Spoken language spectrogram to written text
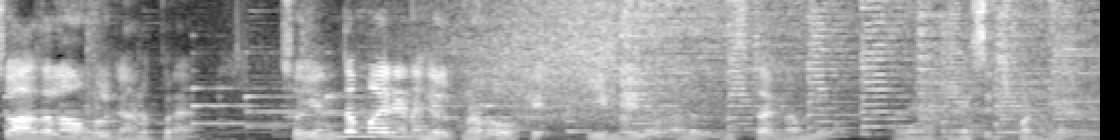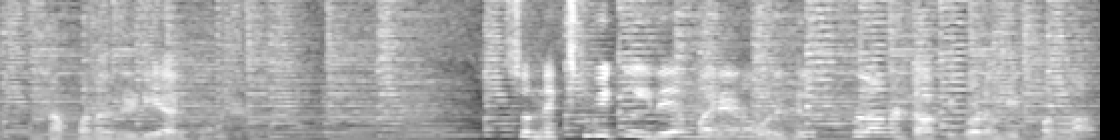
ஸோ அதெல்லாம் உங்களுக்கு அனுப்புகிறேன் ஸோ எந்த மாதிரியான ஹெல்ப்னாலும் ஓகே இமெயிலோ அல்லது இன்ஸ்டாகிராம்லையோ அதை மெசேஜ் பண்ணுங்கள் நான் பண்ண ரெடியாக இருக்கேன். ஸோ நெக்ஸ்ட் வீக்கும் இதே மாதிரியான ஒரு ஹெல்ப்ஃபுல்லான டாப்பிக்கோட மீட் பண்ணலாம்.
